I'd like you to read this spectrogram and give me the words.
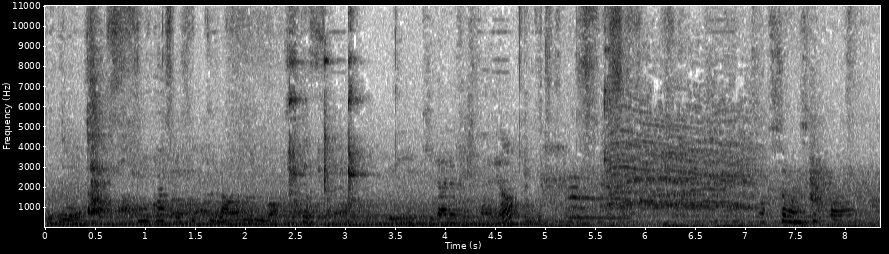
그리고 손가스 스프 나오는 거 시켰어요. 우리 기다려주세요. 아, 진짜 맛있겠다.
